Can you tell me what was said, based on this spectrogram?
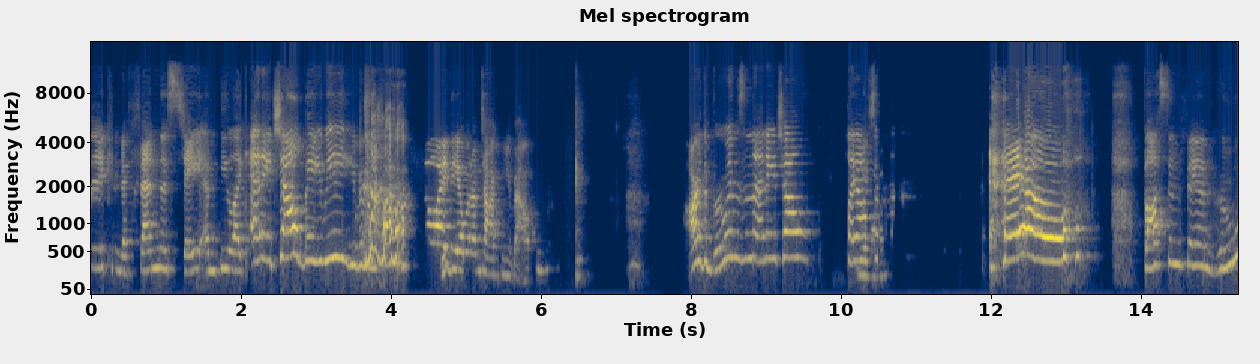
they can defend the state and be like NHL baby, even though I have no idea what I'm talking about. Are the Bruins in the NHL playoffs? Heyo, Boston fan who?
